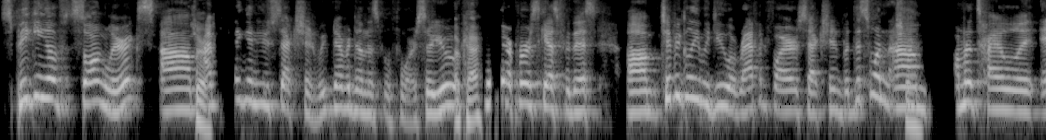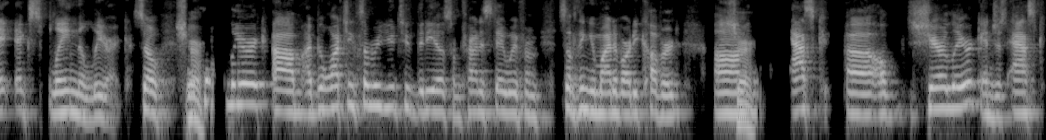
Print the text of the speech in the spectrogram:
Speaking of song lyrics um sure. i'm getting a new section we've never done this before so you're, okay. our first guest for this um typically we do a rapid fire section but this one um sure. I'm going to title it "Explain the Lyric." So, sure. Lyric. Um, I've been watching some of your YouTube videos, so I'm trying to stay away from something you might have already covered. Um, sure ask uh, I'll share a lyric and just ask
